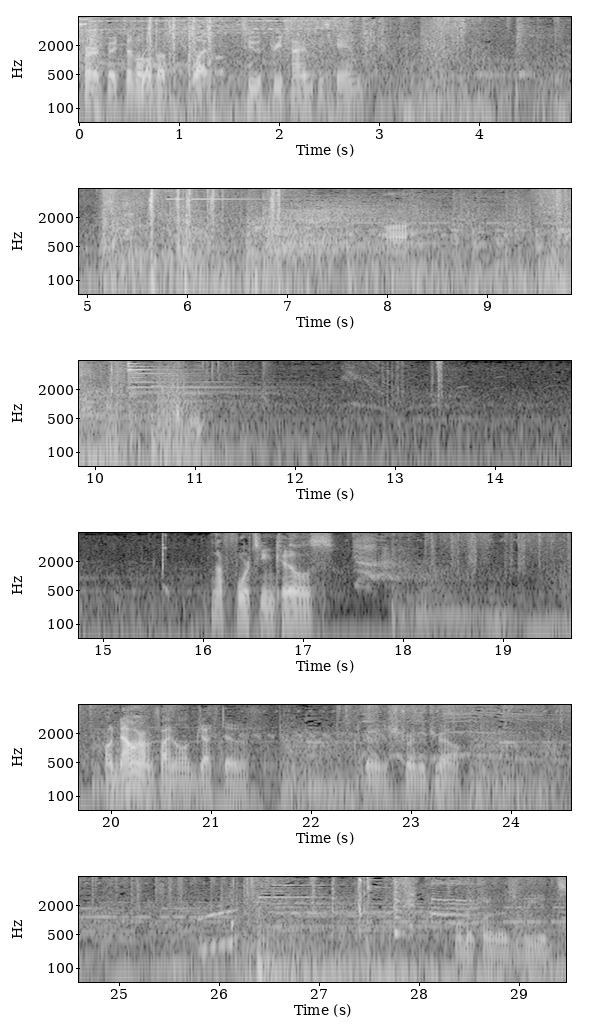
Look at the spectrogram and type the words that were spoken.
Perfect. I've leveled up, what, two, three times this game? Ah. Got 14 kills. Oh, now we're on final objective. We're gonna destroy the drill. We'll make one of those weeds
